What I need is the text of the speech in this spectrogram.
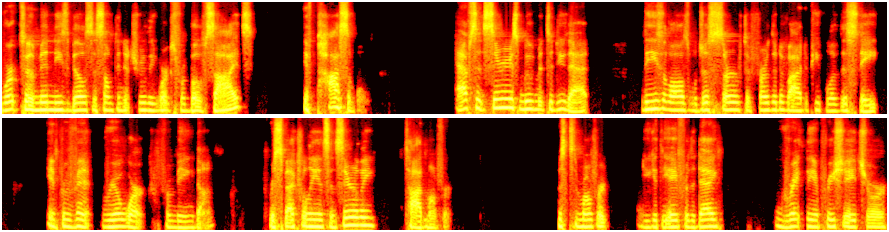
work to amend these bills to something that truly works for both sides. If possible, absent serious movement to do that, these laws will just serve to further divide the people of this state and prevent real work from being done. Respectfully and sincerely, Todd Mumford. Mr. Mumford, you get the A for the day. Greatly appreciate your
